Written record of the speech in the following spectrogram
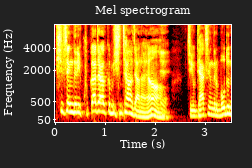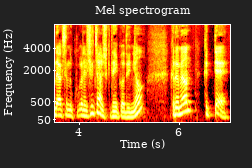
신입생들이 국가장학금을 신청하잖아요. 예. 지금 대학생들은 모든 대학생들 국가장학 신청할 수 있게 돼 있거든요. 그러면 그때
